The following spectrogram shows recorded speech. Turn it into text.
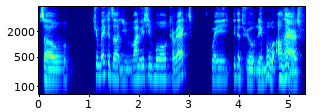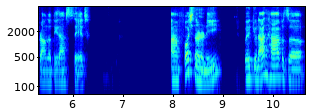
So to make the evaluation more correct, we need to remove outliers from the data set. Unfortunately, we do not have the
